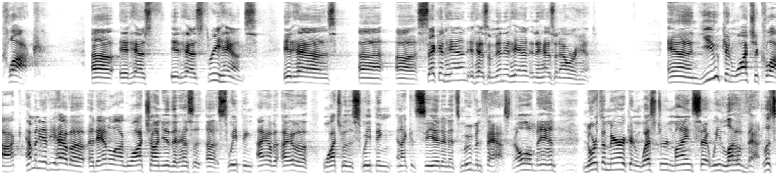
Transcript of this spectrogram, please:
clock. Uh, it, has, it has three hands. It has uh, a second hand, it has a minute hand, and it has an hour hand. And you can watch a clock. How many of you have a, an analog watch on you that has a, a sweeping? I have a, I have a watch with a sweeping, and I can see it, and it's moving fast. And oh man, North American Western mindset, we love that. Let's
